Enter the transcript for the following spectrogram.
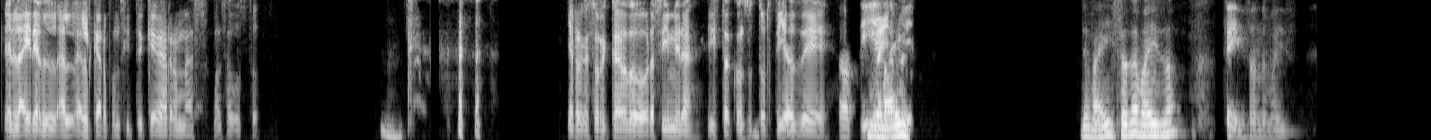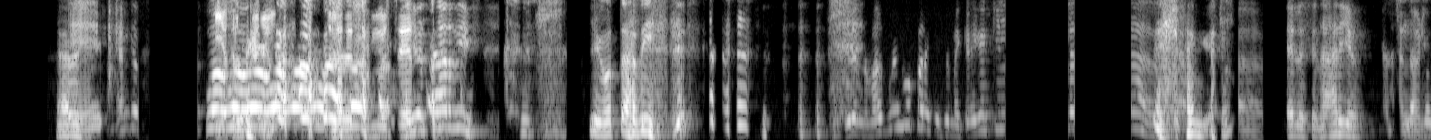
el aire al, al- al carboncito y que agarre más, más a gusto. Ya regresó Ricardo, ahora sí, mira, y está con sus tortillas de... Tortillas. maíz. de maíz. De maíz, son de maíz, ¿no? Sí, son de maíz. A ver, Eh, ¡Wow, ya se le wow, cayó. wow, wow, wow! le desarmó el set. Señor Tardis. llegó tarde. Mira, nomás vuelvo para que se me caiga aquí la, El la- escenario. el escenario.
